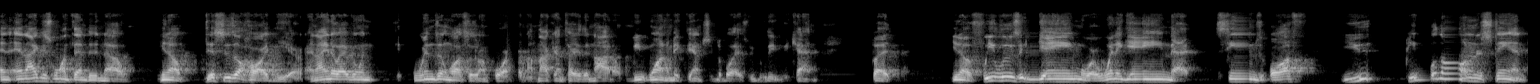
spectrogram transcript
And, and I just want them to know, you know, this is a hard year. And I know everyone, wins and losses are important. I'm not going to tell you they're not. We want to make the answer to NCAA. As we believe we can. But you know, if we lose a game or win a game that seems off, you people don't understand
